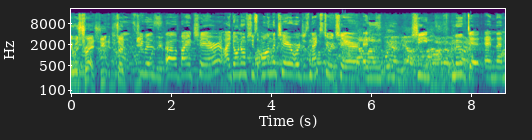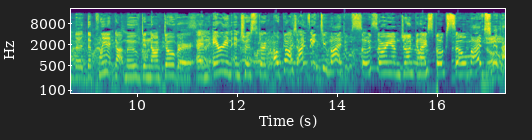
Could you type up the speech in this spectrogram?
It was Trish. You, so She was uh, by a chair. I don't know if she was on the chair or just next to a chair, and she moved it, and then the, the plant got moved and knocked over. And Aaron and Trish started. Oh gosh, I'm saying too much. I'm so sorry. I'm drunk and I spoke so much. No,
